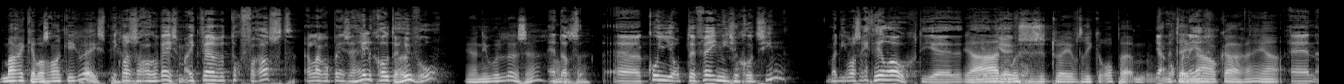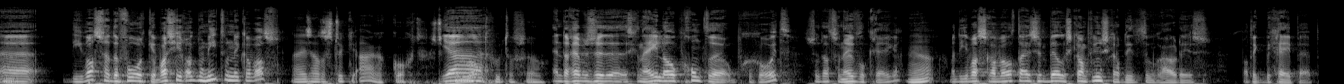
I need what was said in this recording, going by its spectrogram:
Mark, jij was al een keer geweest. Ik was er al geweest, maar ik werd toch verrast. Er lag opeens een hele grote heuvel. Ja, Nieuwe Lus, hè? En dat eh, kon je op tv niet zo goed zien. Maar die was echt heel hoog. Die, eh, die, Ja, die moesten ze twee of drie keer op, Ja, meteen na elkaar, hè? Ja. En eh, die was er de vorige keer. Was hier ook nog niet toen ik er was. Nee, ze hadden een stukje aangekocht. Een stukje Ja. landgoed of zo. En daar hebben ze een hele hoop grond eh, op gegooid. Zodat ze een heuvel kregen. Ja. Maar die was er al wel tijdens een Belgisch kampioenschap die er toen gehouden is. Wat ik begrepen heb.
